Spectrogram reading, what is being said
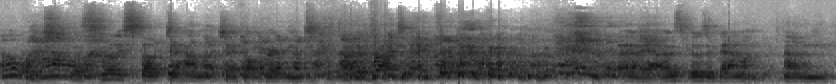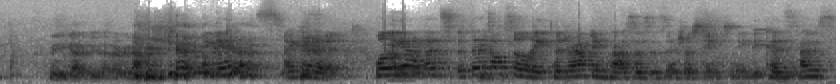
oh which was really spoke to how much I felt burdened by the project. uh, yeah, it was. It was a bad one. Um, you got to do that every now and again. I get it. I get it. Well, Uh, yeah, that's that's also like the drafting process is interesting to me because I was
